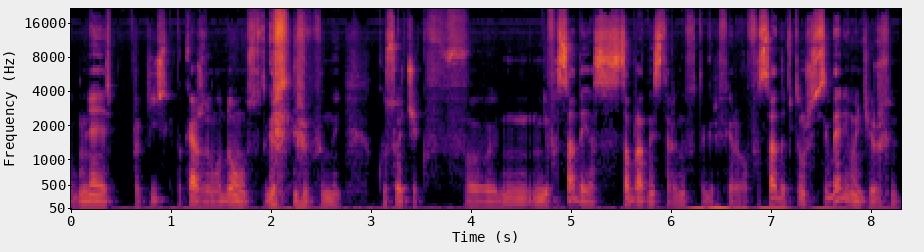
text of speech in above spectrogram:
у меня есть практически по каждому дому сфотографированный кусочек не фасада, я с обратной стороны фотографировал фасады, потому что всегда ремонтирую.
